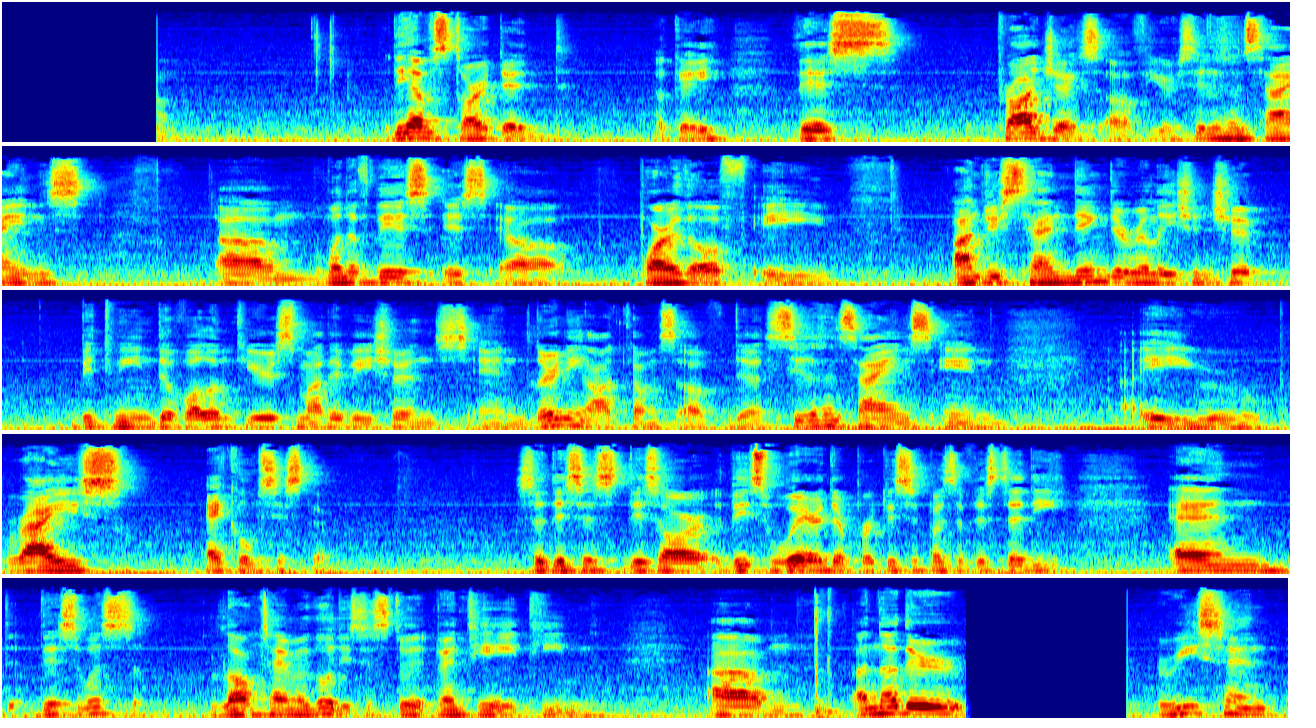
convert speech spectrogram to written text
they have started okay this projects of your citizen science. Um, one of this is uh, part of a understanding the relationship between the volunteers motivations and learning outcomes of the citizen science in a rice ecosystem so this is these are these were the participants of the study and this was a long time ago this is 2018 um, another recent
